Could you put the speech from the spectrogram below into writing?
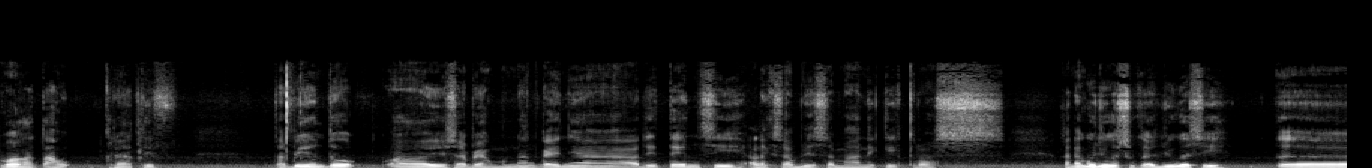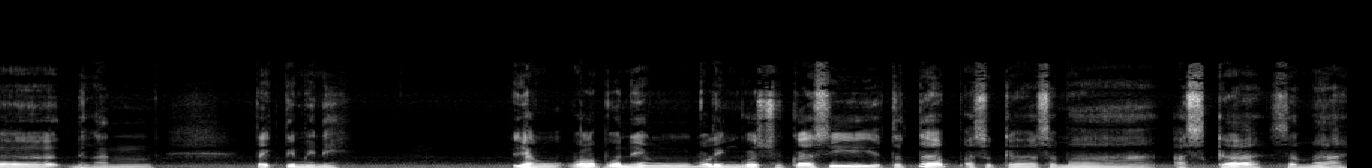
Gue nggak tahu kreatif. Tapi untuk uh, siapa yang menang kayaknya retain sih Alexa Bliss sama Nikki Cross. Karena gue juga suka juga sih uh, dengan tag team ini. Yang walaupun yang paling gue suka sih tetap Asuka sama Aska sama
